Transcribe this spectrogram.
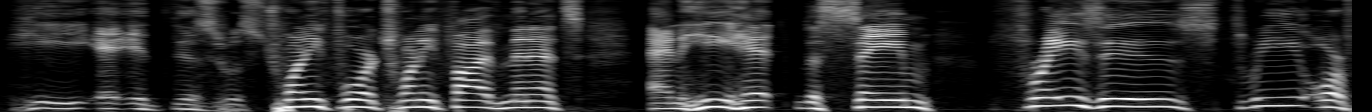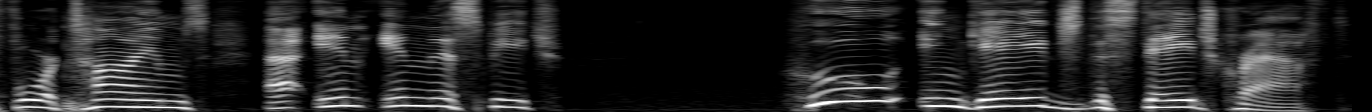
He it, this was 24 25 minutes and he hit the same phrases three or four times uh, in in this speech. Who engaged the stagecraft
